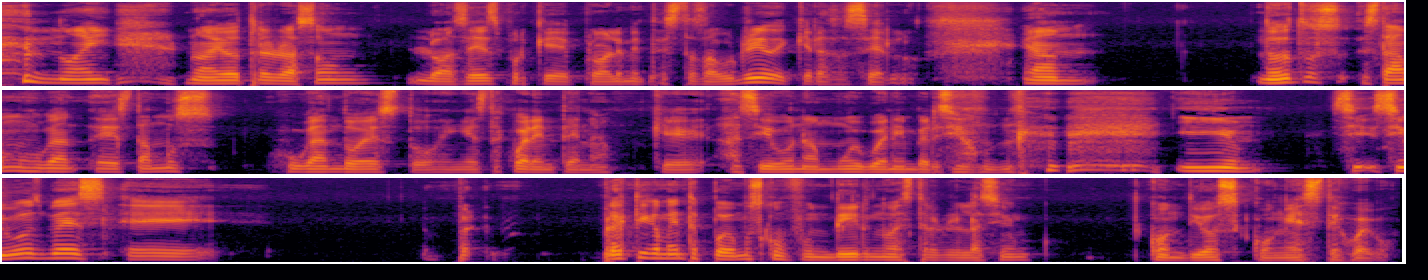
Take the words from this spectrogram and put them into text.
no hay, no hay otra razón. Lo haces porque probablemente estás aburrido y quieras hacerlo. nosotros estábamos jugando, estamos jugando esto en esta cuarentena, que ha sido una muy buena inversión. y si, si vos ves, eh, prácticamente podemos confundir nuestra relación con Dios con este juego.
